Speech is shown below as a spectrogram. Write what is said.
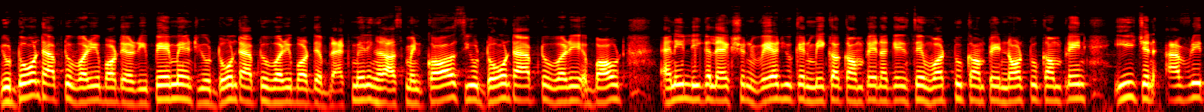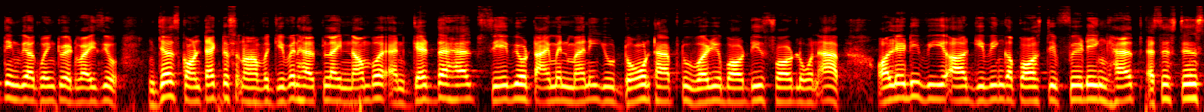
You don't have to worry about their repayment. You don't have to worry about their blackmailing harassment calls. You don't have to worry about any legal action where you can make a complaint against them what to complain not to complain. Each and everything we are going to advise you. Just contact us on our given helpline number and get the help. Save your time and money. You don't have to worry about this fraud loan app. Already we are giving a positive feeding help assistance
